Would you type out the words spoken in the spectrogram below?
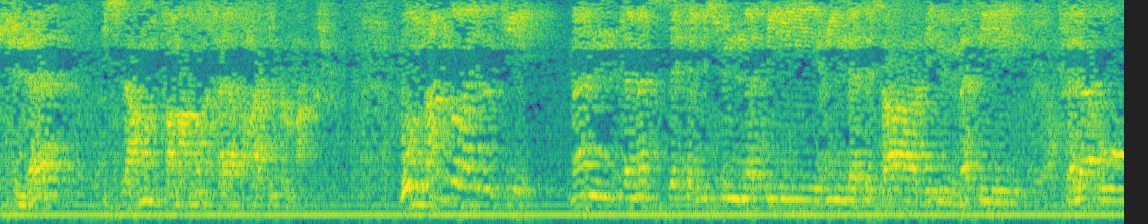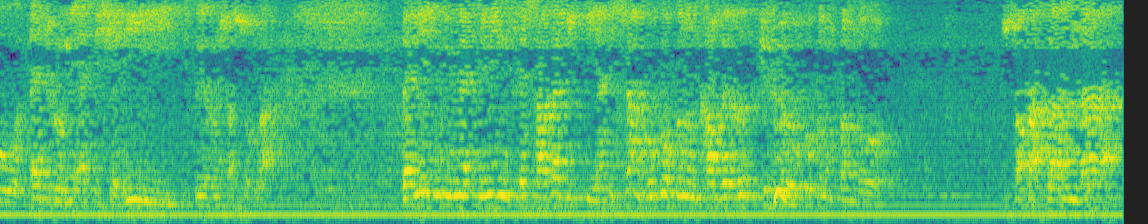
Sünnet, İslam'ın tamamını hayata hakim kılmaktır. Bundan dolayıdır ki men temesseke bi sünneti inde fesadi ümmeti felehu ecru mi'eti şehid buyurmuş Resulullah. Benim ümmetimin fesada gittiği, yani İslam hukukunun kaldırılıp küfür hukukunun konduğu sokaklarında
